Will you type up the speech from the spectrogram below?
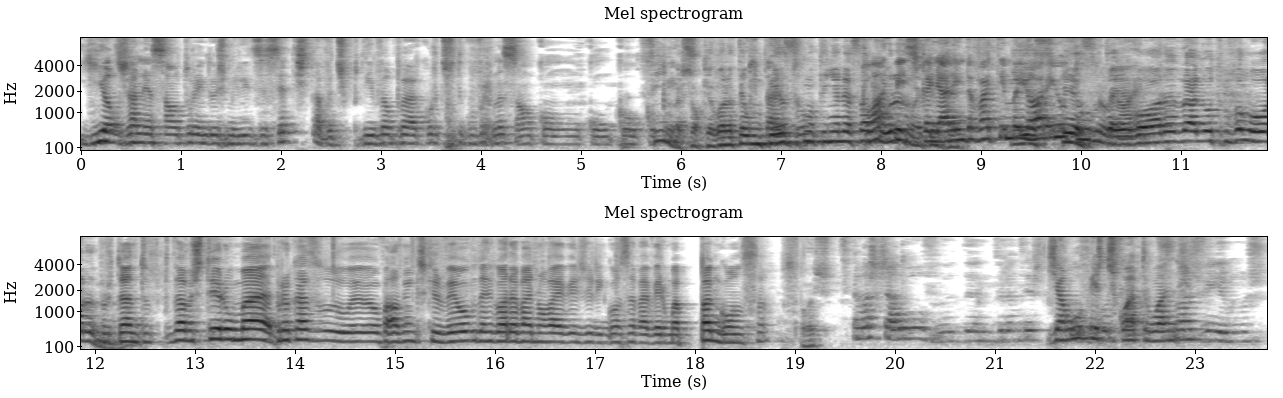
E ele já nessa altura, em 2017, estava disponível para acordos de governação com, com, com, com Sim, o PS. mas só que agora tem um Portanto, peso que não tinha nessa claro, altura. e não se é? calhar ainda vai ter maior em outubro, tem não é? agora dá-lhe outro valor. Portanto, vamos ter uma. Por acaso, eu- alguém que escreveu, agora vai, não vai haver geringonça, vai haver uma pangonça. Pois. Eu acho que já houve durante este Já houve estes quatro anos. Se nós virmos,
